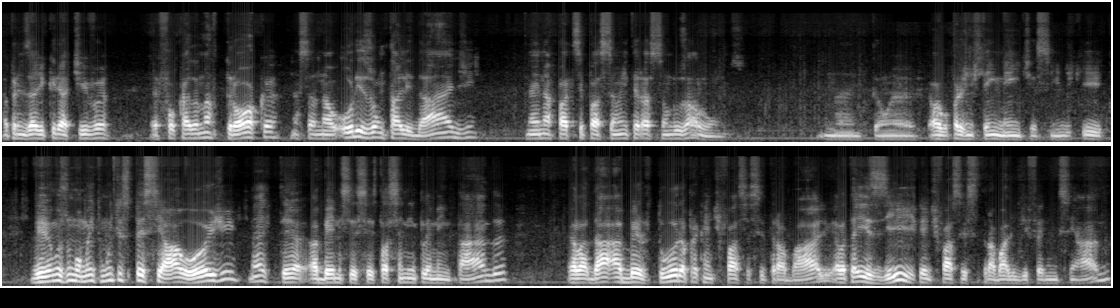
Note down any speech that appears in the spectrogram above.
a aprendizagem criativa é focada na troca, nessa na horizontalidade, né, e na participação e interação dos alunos. Né? Então é algo para a gente ter em mente assim, de que vivemos um momento muito especial hoje, né, a BNCC está sendo implementada ela dá abertura para que a gente faça esse trabalho, ela até exige que a gente faça esse trabalho diferenciado,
